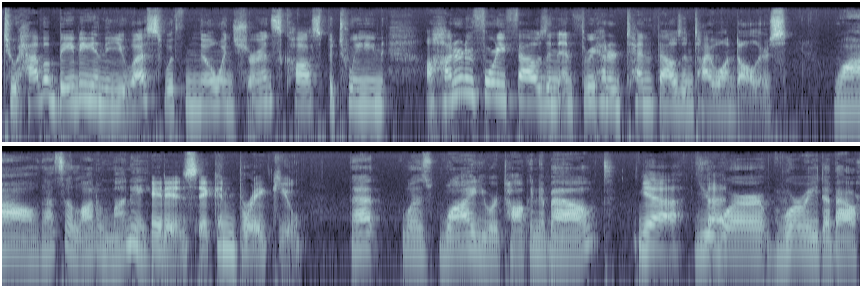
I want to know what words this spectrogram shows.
to have a baby in the US with no insurance costs between 140,000 and 310,000 Taiwan dollars. Wow, that's a lot of money. It is. It can break you. That was why you were talking about Yeah. You that- were worried about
